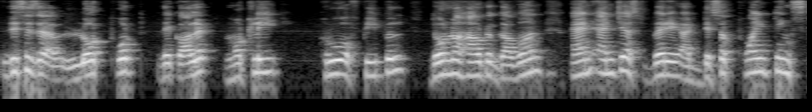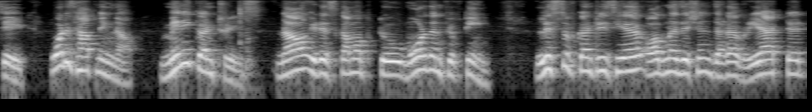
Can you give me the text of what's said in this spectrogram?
this is a load put they call it motley crew of people. Don't know how to govern and and just very a disappointing state. What is happening now? Many countries now it has come up to more than 15 list of countries here organizations that have reacted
